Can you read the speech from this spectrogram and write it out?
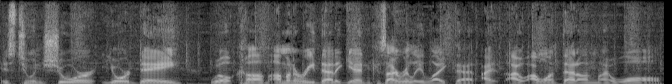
is to ensure your day will come. I'm going to read that again because I really like that. I, I, I want that on my wall.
